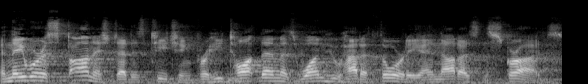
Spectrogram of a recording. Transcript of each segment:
And they were astonished at his teaching, for he taught them as one who had authority and not as the scribes.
